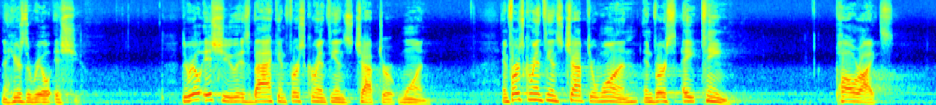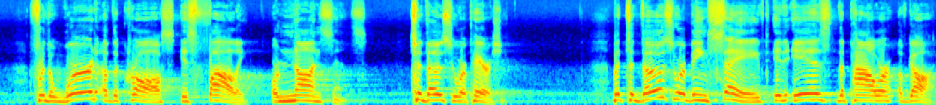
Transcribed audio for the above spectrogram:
Now, here's the real issue. The real issue is back in 1 Corinthians chapter 1. In 1 Corinthians chapter 1, in verse 18, Paul writes, For the word of the cross is folly or nonsense to those who are perishing but to those who are being saved, it is the power of God.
